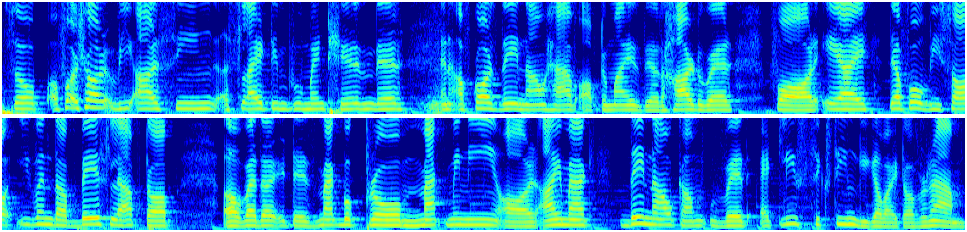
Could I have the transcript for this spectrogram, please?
So uh, for sure, we are seeing a slight improvement here and there. And of course, they now have optimized their hardware for AI. Therefore, we saw even the base laptop, uh, whether it is MacBook Pro, Mac Mini or iMac, they now come with at least 16 gigabyte of RAM.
